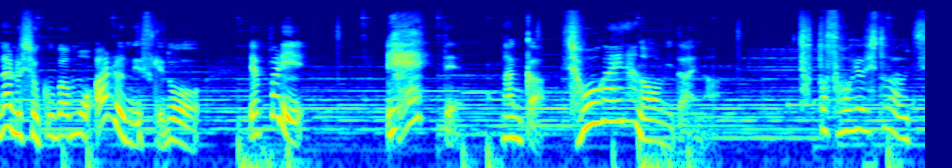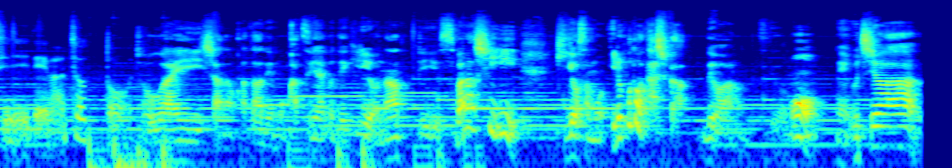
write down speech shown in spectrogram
なる職場もあるんですけど、やっぱり、えーって、なんか、障害なのみたいな。ちょっとそういう人はうちではちょっと。障害者の方でも活躍できるよなっていう素晴らしい企業さんもいることは確かではあるんですけども、ね、うちは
